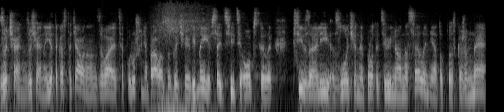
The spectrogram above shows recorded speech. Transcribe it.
Звичайно, звичайно, є така стаття. Вона називається порушення правил зазвичай війни. І все всі ці обстріли, всі взагалі злочини проти цивільного населення, тобто, скажімо, не,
